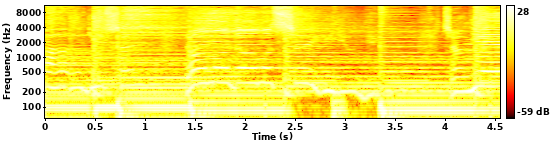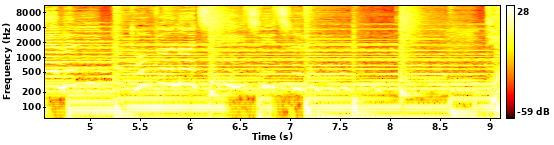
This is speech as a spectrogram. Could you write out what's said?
地下雨水，多么多么需要你，长夜里不可分开痴痴醉，跳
